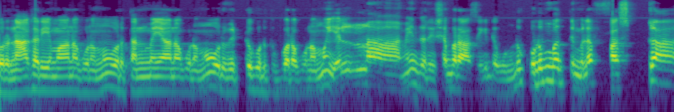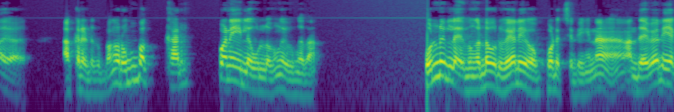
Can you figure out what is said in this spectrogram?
ஒரு நாகரிகமான குணமும் ஒரு தன்மையான குணமும் ஒரு விட்டு கொடுத்து போற குணமும் எல்லாமே இந்த ரிஷபராசிக்கிட்ட உண்டு. குடும்பத்து மேல ஃபர்ஸ்டா அக்கறை எடுத்துப்பாங்க. ரொம்ப கற்பனையில உள்ளவங்க இவங்க தான் ஒன்றும் இல்லை இவங்கள்ட்ட ஒரு வேலையை ஒப்படைச்சிட்டீங்கன்னா அந்த வேலையை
